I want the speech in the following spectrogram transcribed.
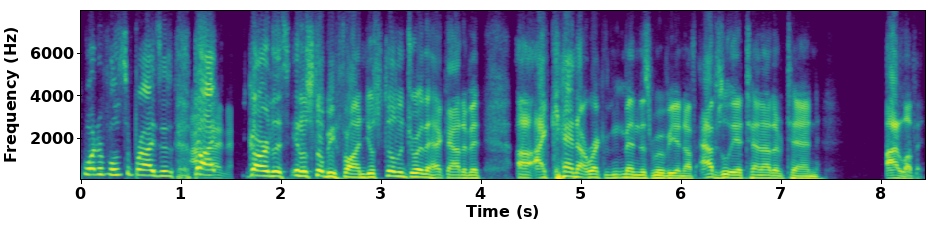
wonderful surprises. But regardless, it'll still be fun. You'll still enjoy the heck out of it. Uh, I cannot recommend this movie enough. Absolutely a 10 out of 10. I love it.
